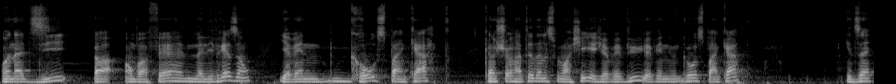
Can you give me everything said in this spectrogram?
on a dit, ah, on va faire la livraison. Il y avait une grosse pancarte. Quand je suis rentré dans le supermarché, j'avais vu, il y avait une grosse pancarte. Il disait,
